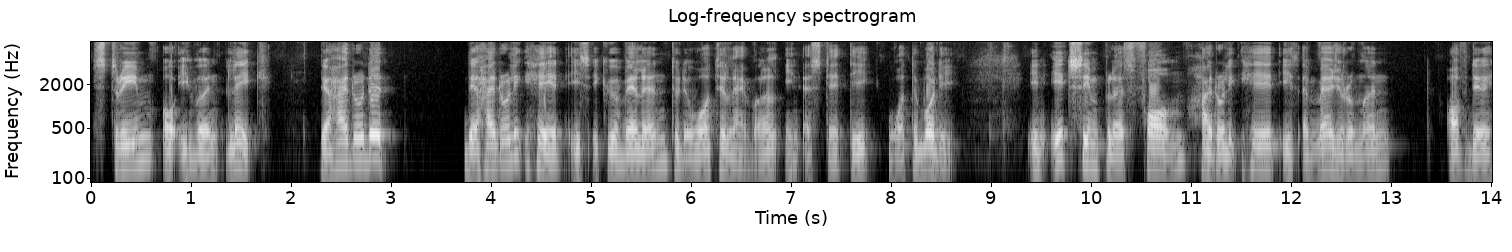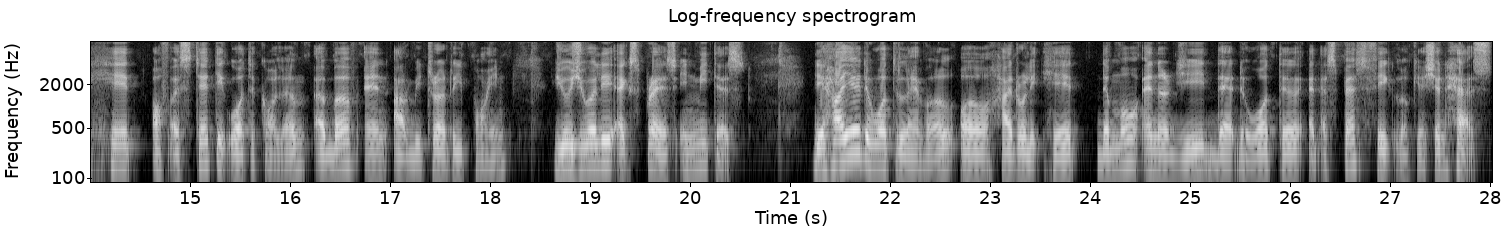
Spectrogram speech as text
stream or even lake. The hydraulic, the hydraulic head is equivalent to the water level in a static water body. In its simplest form, hydraulic head is a measurement of the head of a static water column above an arbitrary point usually expressed in meters. The higher the water level or hydraulic head, the more energy that the water at a specific location has.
